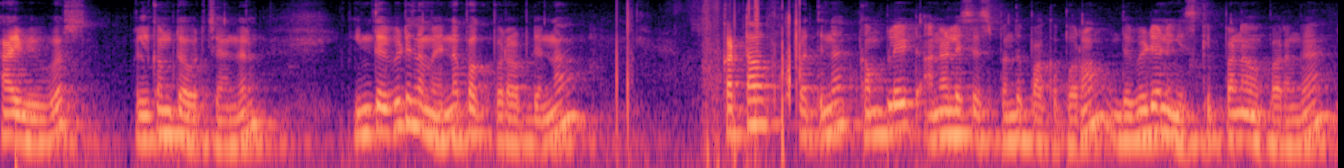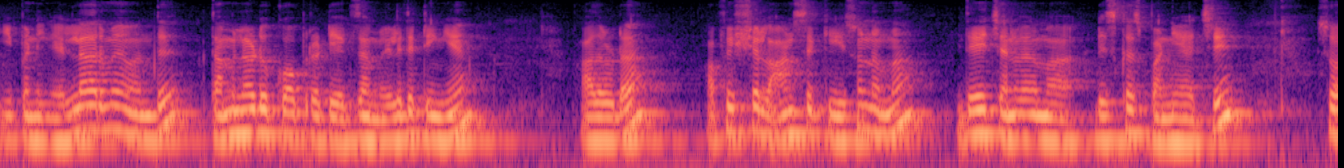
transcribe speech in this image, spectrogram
Hi viewers welcome to our channel இந்த வீடியோ நம்ம என்ன பார்க்க போகிறோம் அப்படின்னா கட் ஆஃப் பற்றின கம்ப்ளீட் அனாலிசிஸ் வந்து பார்க்க போகிறோம் இந்த வீடியோ நீங்கள் ஸ்கிப் பண்ணாமல் பாருங்கள் இப்போ நீங்கள் எல்லாருமே வந்து தமிழ்நாடு கோஆப்ரேட்டிவ் எக்ஸாம் எழுதிட்டீங்க. அதோட அஃபிஷியல் ஆன்சர் கீஸும் நம்ம இதே சேனலில் நம்ம டிஸ்கஸ் பண்ணியாச்சு. ஸோ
